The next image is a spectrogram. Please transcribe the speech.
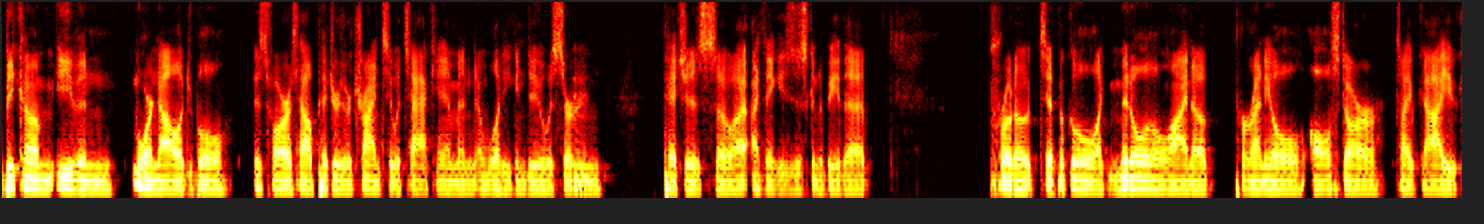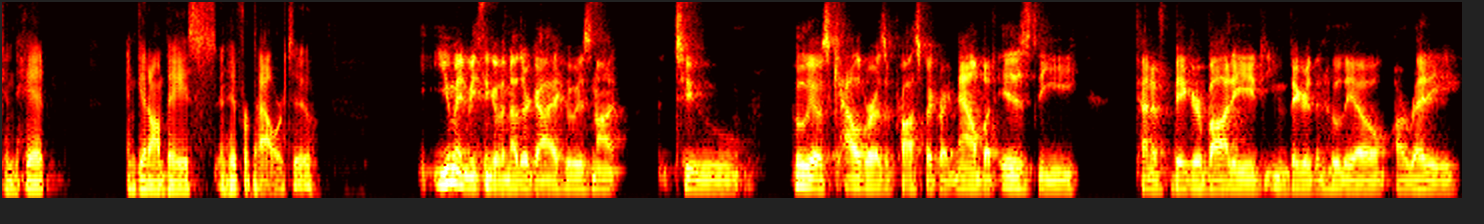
become even more knowledgeable as far as how pitchers are trying to attack him and, and what he can do with mm-hmm. certain mm-hmm. Pitches. So I, I think he's just going to be that prototypical, like middle of the lineup, perennial all star type guy who can hit and get on base and hit for power too. You made me think of another guy who is not to Julio's caliber as a prospect right now, but is the kind of bigger bodied, even bigger than Julio already,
